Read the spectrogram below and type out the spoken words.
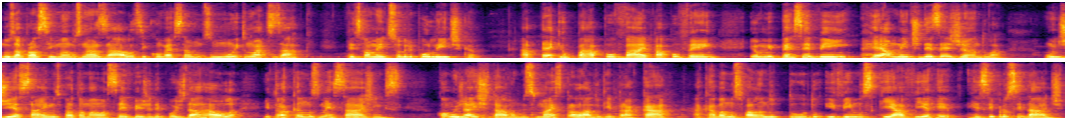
nos aproximamos nas aulas e conversamos muito no WhatsApp, principalmente sobre política. Até que o papo vai, papo vem, eu me percebi realmente desejando-a. Um dia saímos para tomar uma cerveja depois da aula e trocamos mensagens. Como já estávamos mais para lá do que para cá, acabamos falando tudo e vimos que havia re reciprocidade.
